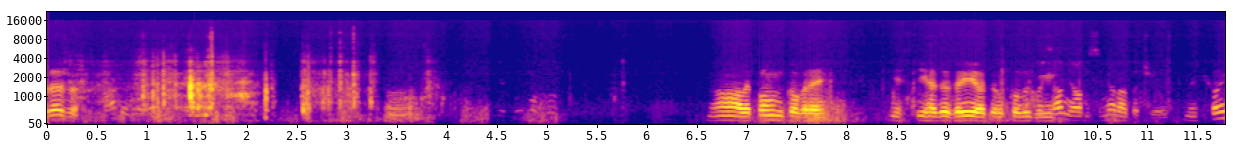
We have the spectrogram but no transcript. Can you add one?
pražo. No. ale plnko vraj. Nestíha do zrieva toľko ľudí. Choď na mňa, aby si mňa natočil. Veď choj.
